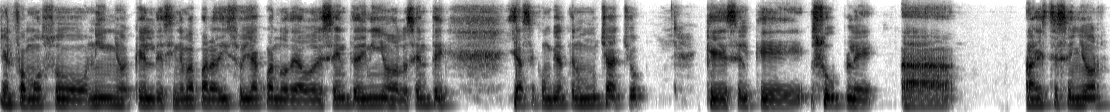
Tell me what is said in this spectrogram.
el famoso niño aquel de Cinema Paradiso, ya cuando de adolescente, de niño adolescente, ya se convierte en un muchacho, que es el que suple a, a este señor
